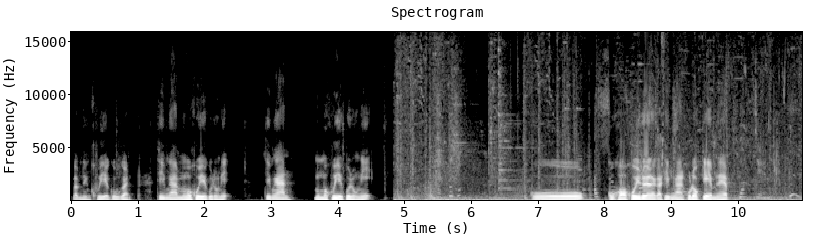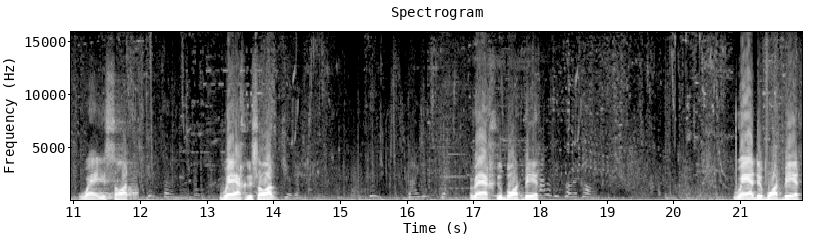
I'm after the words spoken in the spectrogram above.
แป๊บหนึ่งคุยกับกูก่อน ทีมงานมึงมาคุยกับกูตรงนี้ ทีมงานมึงมาคุยกับกูตรงนี้ กูกูขอคุยด้วยหน่อยกับทีมงานกูลกเกมนะครับ Locked in. Where is sauce Where คือ Sword Executed. Guidance hit. Where คือบอร์ดเบส Fatality protocol. Where the board base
